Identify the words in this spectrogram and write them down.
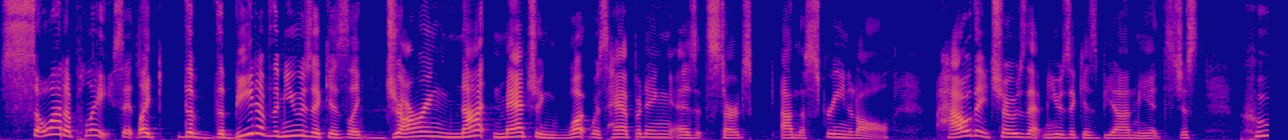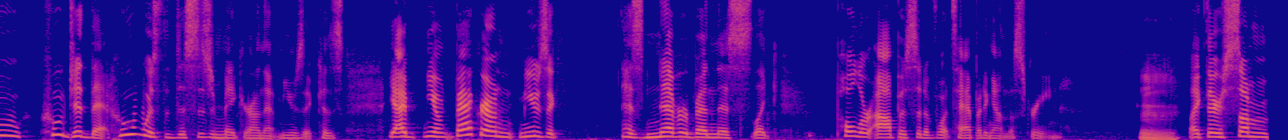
so out of place. It like the the beat of the music is like jarring, not matching what was happening as it starts on the screen at all. How they chose that music is beyond me. It's just who who did that? Who was the decision maker on that music? Because yeah, I, you know, background music has never been this like polar opposite of what's happening on the screen. Mm. Like there's some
